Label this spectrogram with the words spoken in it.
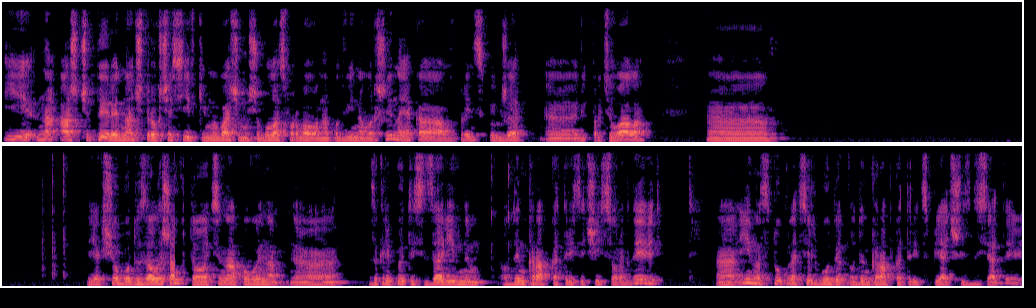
І на H4 на 4 часівки ми бачимо, що була сформована подвійна вершина, яка, в принципі, вже е, відпрацювала. Якщо буде залишати то ціна повинна е, закріпитись за рівнем 1.3649. Е, і наступна ціль буде 1.3569.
